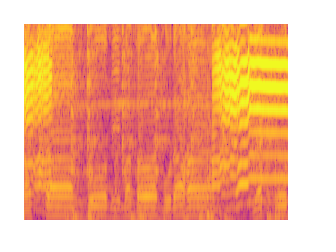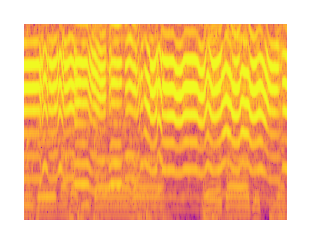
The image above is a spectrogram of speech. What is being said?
पश्चात् भूमिमतो पुरः यत्पुरुषेण हविषाः देवायज्ञं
